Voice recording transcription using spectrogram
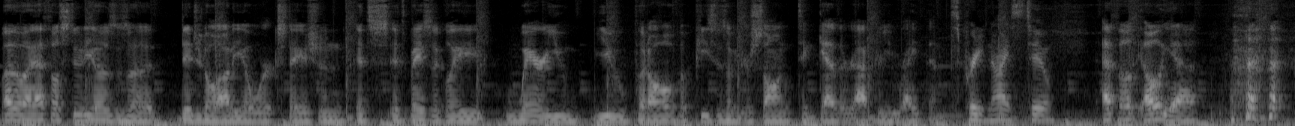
By the way, FL Studios is a digital audio workstation. It's it's basically where you you put all of the pieces of your song together after you write them. It's pretty nice too. FL oh yeah.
